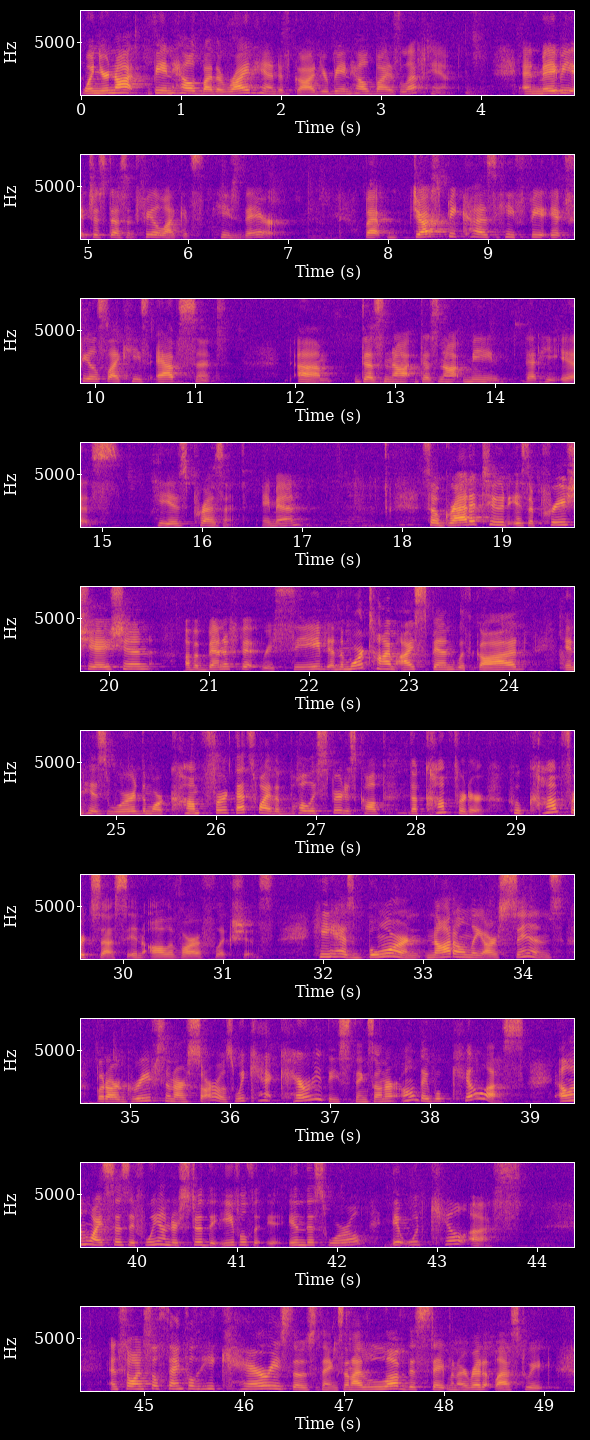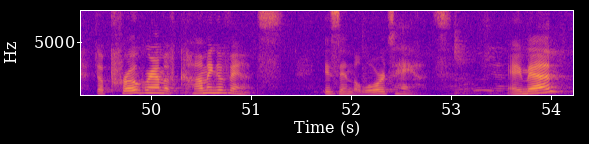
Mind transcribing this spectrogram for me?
When you're not being held by the right hand of God, you're being held by his left hand. And maybe it just doesn't feel like it's, he's there. But just because he fe- it feels like he's absent um, does, not, does not mean that he is. He is present. Amen? So, gratitude is appreciation of a benefit received. And the more time I spend with God in His Word, the more comfort. That's why the Holy Spirit is called the Comforter, who comforts us in all of our afflictions. He has borne not only our sins, but our griefs and our sorrows. We can't carry these things on our own, they will kill us. Ellen White says if we understood the evils in this world, it would kill us. And so I'm so thankful that he carries those things. And I love this statement. I read it last week. The program of coming events is in the Lord's hands. Amen?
